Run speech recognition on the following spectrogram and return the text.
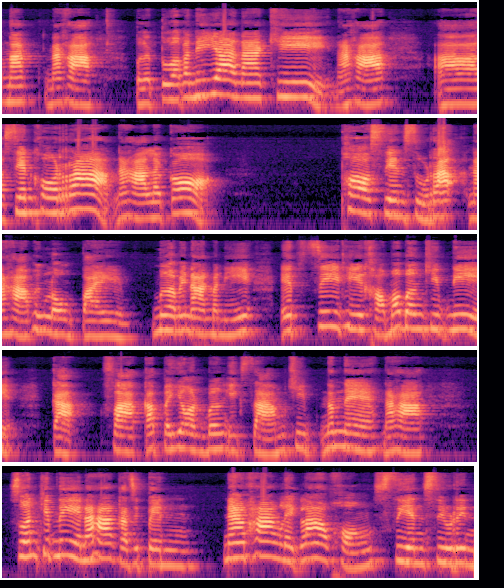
ำนักนะคะ เปิดตัวกันที่ย่านาคีนะคะเซียนโคราชนะคะแล้วก็พ่อเซียนสุระนะคะ เพิ่งลงไป เมื่อไม่นานมานี้ FC ที่เขามาเบิงคลิปนี้กะฝากกลับไปย้อนเบิงอีก 3 คลิปน้ำแน่นะคะ ส่วนคลิปนี้นะคะก็จะเป็นแนวทางเหล็กเล่าของเซียนซิริน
